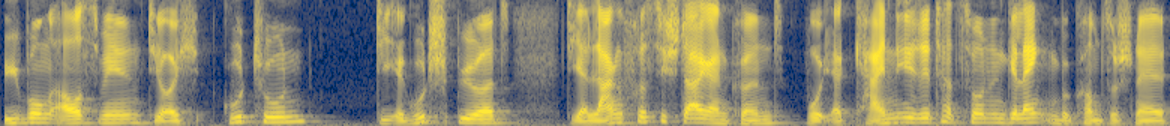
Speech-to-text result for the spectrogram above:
Übungen auswählen, die euch gut tun, die ihr gut spürt, die ihr langfristig steigern könnt, wo ihr keine Irritation in Gelenken bekommt so schnell.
